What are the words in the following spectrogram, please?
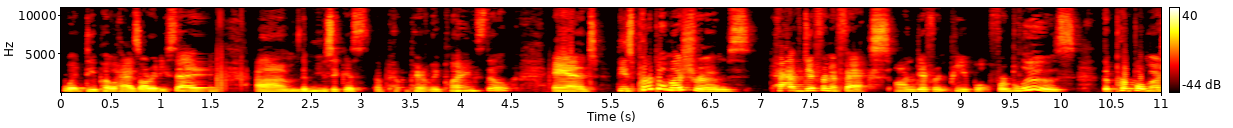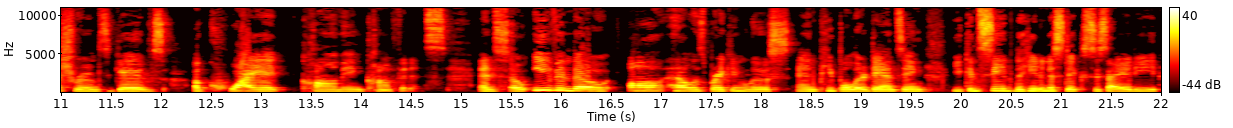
what Depot has already said. Um, the music is ap- apparently playing still. And these purple mushrooms have different effects on different people. For blues, the purple mushrooms gives a quiet, calming confidence. And so, even though all hell is breaking loose and people are dancing, you can see the hedonistic society,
